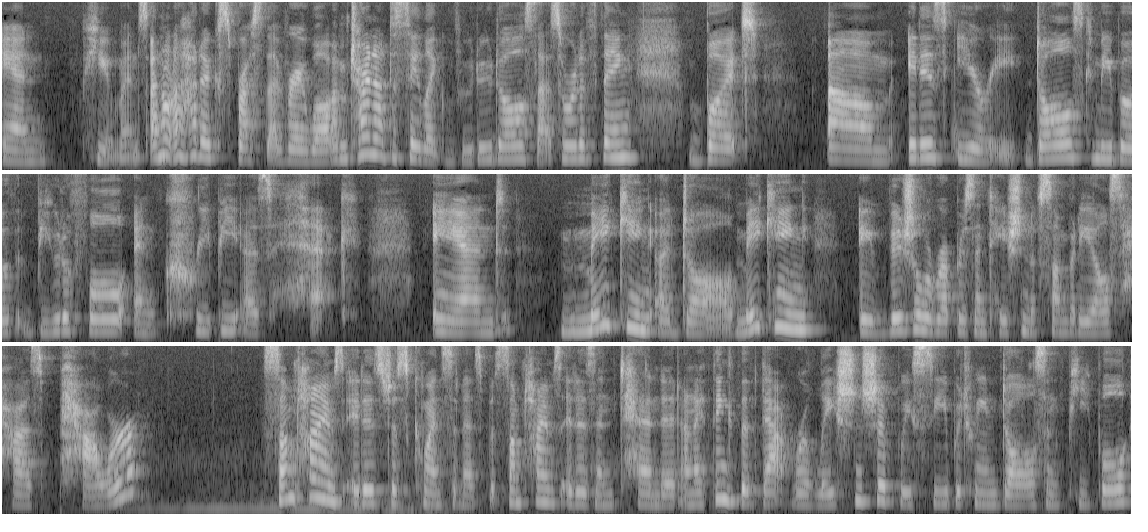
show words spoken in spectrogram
and humans. I don't know how to express that very well. I'm trying not to say like voodoo dolls, that sort of thing, but um, it is eerie. Dolls can be both beautiful and creepy as heck. And making a doll, making a visual representation of somebody else has power. Sometimes it is just coincidence, but sometimes it is intended. And I think that that relationship we see between dolls and people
